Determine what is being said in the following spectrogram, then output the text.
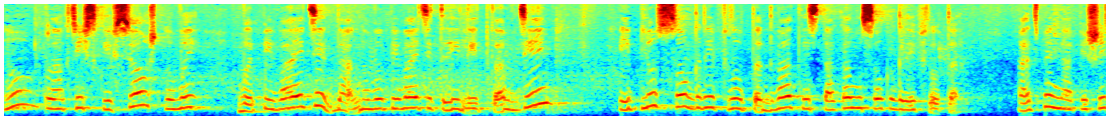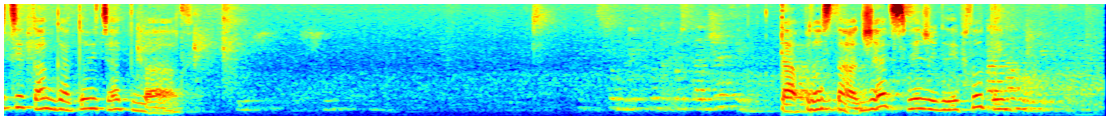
ну, практически все, что вы выпиваете, да, но выпиваете 3 литра в день и плюс сок грейпфрута, 2-3 стакана сока грейпфрута. А теперь напишите, как готовить отвар. просто отжать его? Да, просто отжать свежий грейпфрут. И...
